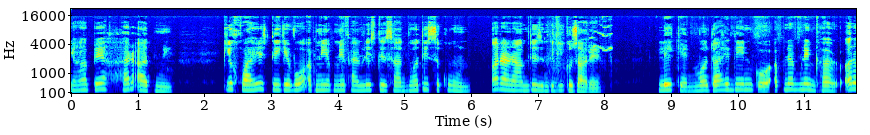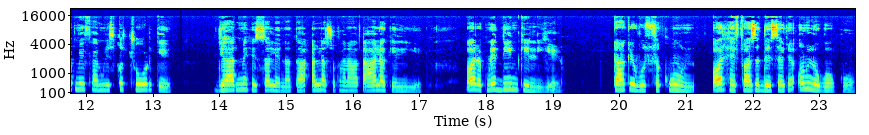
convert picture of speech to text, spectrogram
यहाँ पे हर आदमी की ख्वाहिश थी कि वो अपनी अपनी फैमिलीज़ के साथ बहुत ही सुकून और आरामदेह ज़िंदगी गुजारें। लेकिन मुजाहिदीन को अपने अपने घर और अपनी फैमिलीज़ को छोड़ के जिहाद में हिस्सा लेना था अल्लाह सुबहाना ताला के लिए और अपने दीन के लिए, ताकि वो सुकून और हिफाजत दे सकें उन लोगों को।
